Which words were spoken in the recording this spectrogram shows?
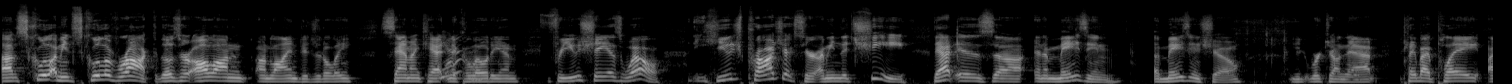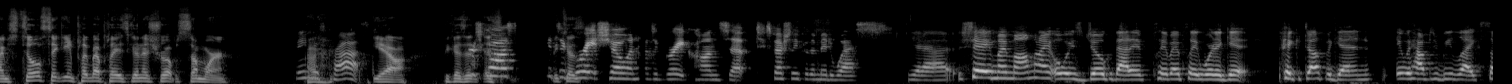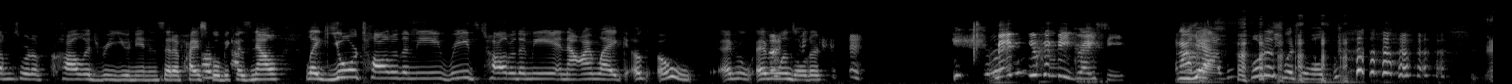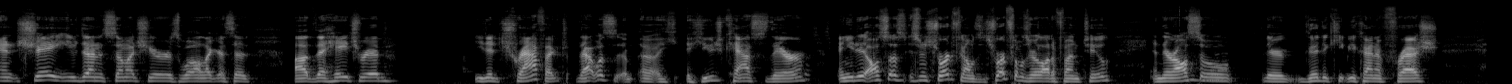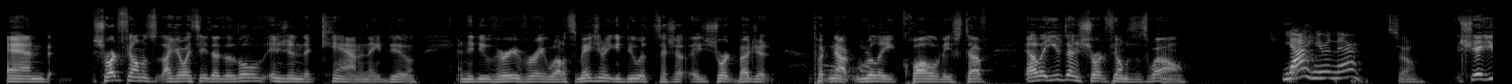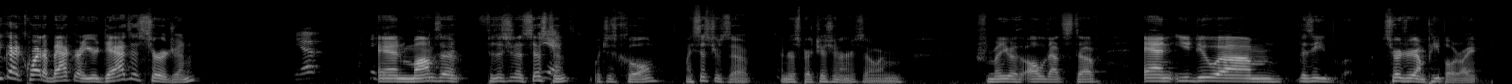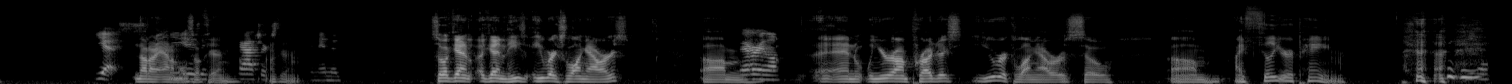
Um, school. I mean, School of Rock. Those are all on online digitally. Sam & Cat, Yeah. Nickelodeon. For you, Shay, as well. Huge projects here. I mean, the Chi. That is uh, an amazing, amazing show. You worked on that. Play by play. I'm still thinking play by play is going to show up somewhere. Fingers Uh, crossed. Yeah, because Fingers it's, it's because- a great show and has a great concept, especially for the Midwest. Yeah. Shay, my mom and I always joke that if play by play were to get picked up again, it would have to be like some sort of college reunion instead of high school yeah. because now like you're taller than me, Reed's taller than me, and now I'm like, oh, oh every, everyone's older. Maybe you can be Gracie. And yeah, Al. we'll just switch roles. and Shay, you've done so much here as well. Like I said, uh, the hatred. You did Trafficked. That was a, a, a huge cast there, and you did also some short films. And short films are a lot of fun too, and they're also mm-hmm. they're good to keep you kind of fresh. And short films, like I always say, they're the little engine that can, and they do, and they do very very well. It's amazing what you can do with such a, a short budget, putting out really quality stuff. Ellie, you've done short films as well. yeah, here and there. So, Shay, you got quite a background. Your dad's a surgeon, Yep. and mom's a physician assistant, which is cool. My sister's a, a nurse practitioner, so I'm familiar with all of that stuff. And you do, um, does he surgery on people, right? Yes. Not on animals, okay. Okay. surgeon and a So again, again, he's he works long hours. Um, very long. and when you're on projects, you work long hours. So um, I feel your pain.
